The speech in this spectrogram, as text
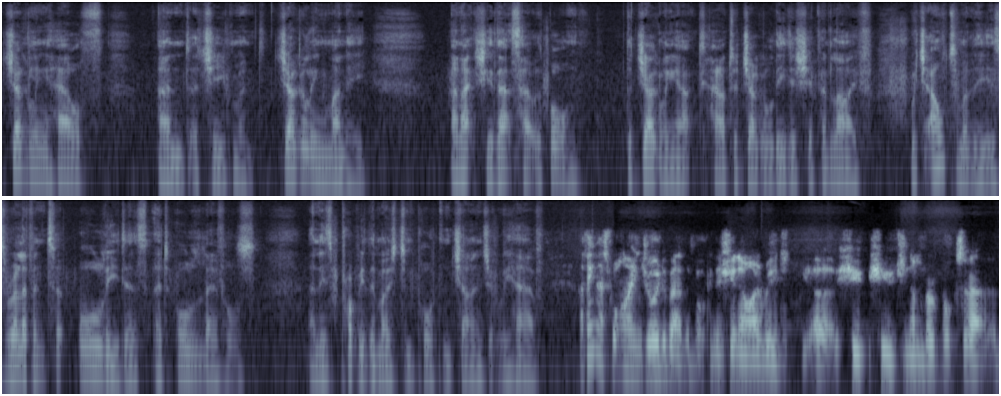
juggling health and achievement, juggling money. And actually, that's how it was born. The Juggling Act, How to Juggle Leadership and Life, which ultimately is relevant to all leaders at all levels and is probably the most important challenge that we have. I think that's what I enjoyed about the book. And as you know, I read a hu- huge number of books about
